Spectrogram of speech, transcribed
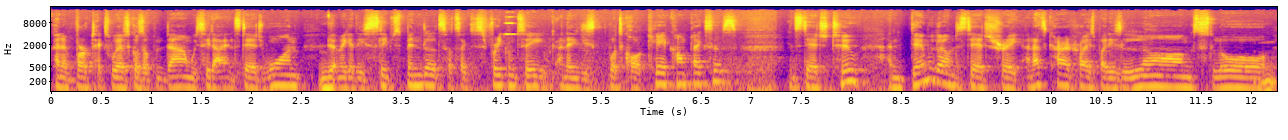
kind of vertex waves goes up and down. We see that in stage one. Yep. Then we get these sleep spindles, so it's like this frequency, and then these what's called K complexes in stage two. And then we go down to stage three, and that's characterized by these long, slow,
